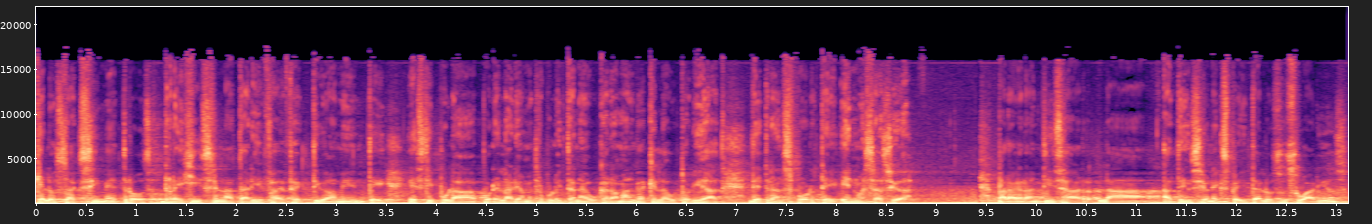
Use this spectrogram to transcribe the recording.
que los taxímetros registren la tarifa efectivamente estipulada por el área metropolitana de Bucaramanga, que es la autoridad de transporte en nuestra ciudad. Para garantizar la atención expedita de los usuarios,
